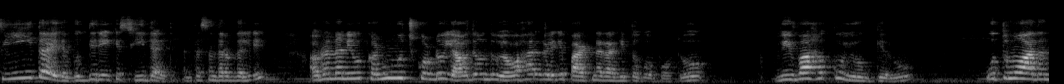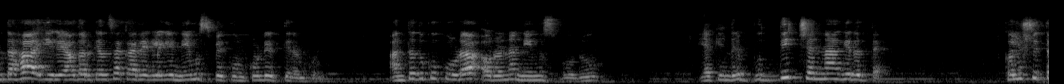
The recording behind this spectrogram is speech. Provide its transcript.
ಸೀದಾ ಇದೆ. ಬುದ್ಧಿ ರೇಖೆ ಸೀದಾ ಇದೆ. ಅಂತ ಸಂದರ್ಭದಲ್ಲಿ ಅವರನ್ನ ನೀವು ಕಣ್ಣು ಮುಚ್ಕೊಂಡು ಯಾವುದೇ ಒಂದು ವ್ಯವಹಾರಗಳಿಗೆ ಪಾರ್ಟ್ನರ್ ಆಗಿ ತಗೋಬಹುದು ವಿವಾಹಕ್ಕೂ ಯೋಗ್ಯರು ಉತ್ತಮವಾದಂತಹ ಈಗ ಯಾವ್ದಾದ್ರು ಕೆಲಸ ಕಾರ್ಯಗಳಿಗೆ ನೇಮಿಸ್ಬೇಕು ಅನ್ಕೊಂಡಿರ್ತೀರ ಅನ್ಕೊಳ್ಳಿ. ಅಂಥದಕ್ಕೂ ಕೂಡ ಅವರನ್ನ ನೇಮಿಸ್ಬೋದು. ಯಾಕೆಂದ್ರೆ ಬುದ್ಧಿ ಚೆನ್ನಾಗಿರುತ್ತೆ. ಕಲುಷಿತ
